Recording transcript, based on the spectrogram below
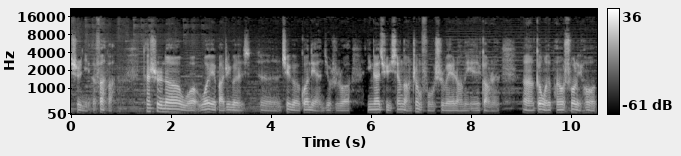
是你的犯法。但是呢，我我也把这个，呃，这个观点就是说，应该去香港政府示威，让那些港人。嗯，跟我的朋友说了以后，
